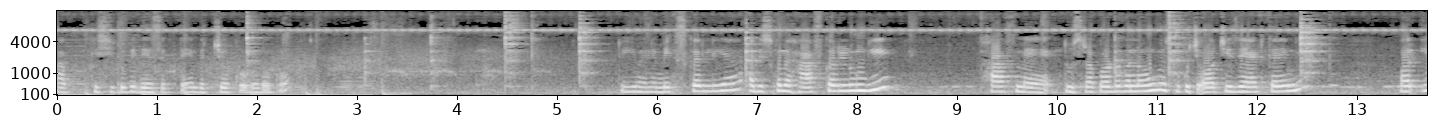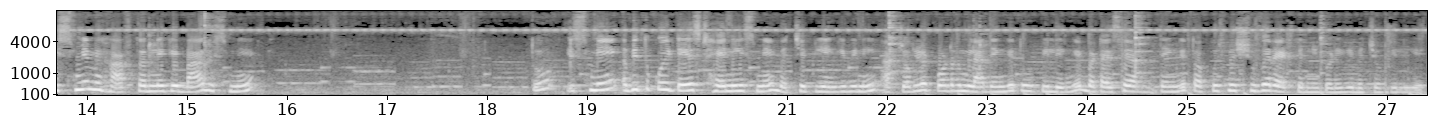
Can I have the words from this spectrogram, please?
आप किसी को भी दे सकते हैं, बच्चों को, बड़ों को। तो ये मैंने मिक्स कर लिया। अब इसको मैं हाफ़ कर लूँगी। हाफ़ में दूसरा पाउडर बनाऊँगी, उसमें कुछ और चीज़ें ऐड करेंगे। और इसमें मैं हाफ़ करने के बाद इसमें तो इसमें अभी तो कोई टेस्ट है नहीं इसमें, बच्चे पियेंगे भी नहीं। आप चॉकलेट पाउडर मिला देंगे तो पी लेंगे बट ऐसे आप देंगे तो आपको इसमें शुगर ऐड करनी पड़ेगी बच्चों के लिए।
